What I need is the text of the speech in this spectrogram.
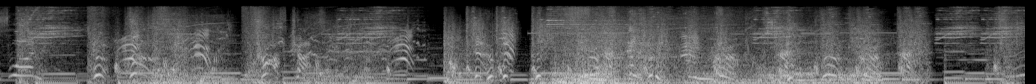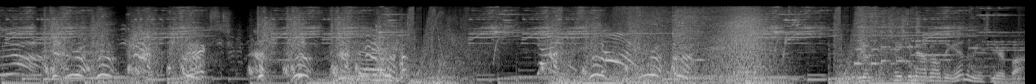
This one! Next! Must have taken out all the enemies nearby.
